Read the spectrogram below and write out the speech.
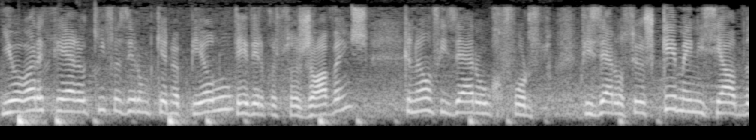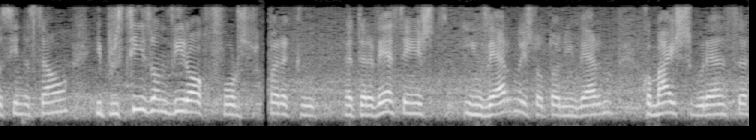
E eu agora quero aqui fazer um pequeno apelo, tem a ver com as pessoas jovens que não fizeram o reforço, fizeram o seu esquema inicial de vacinação e precisam de vir ao reforço para que atravessem este inverno, este outono inverno, com mais segurança,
